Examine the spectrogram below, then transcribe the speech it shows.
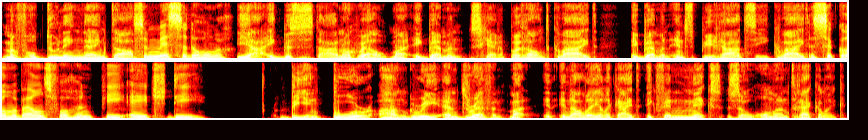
mijn voldoening neemt af. Ze missen de honger. Ja, ik besta nog wel, maar ik ben mijn scherpe rand kwijt. Ik ben mijn inspiratie kwijt. Dus ze komen bij ons voor hun PhD. being poor, hungry and driven. Maar in, in alle eerlijkheid, ik vind niks zo onaantrekkelijk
